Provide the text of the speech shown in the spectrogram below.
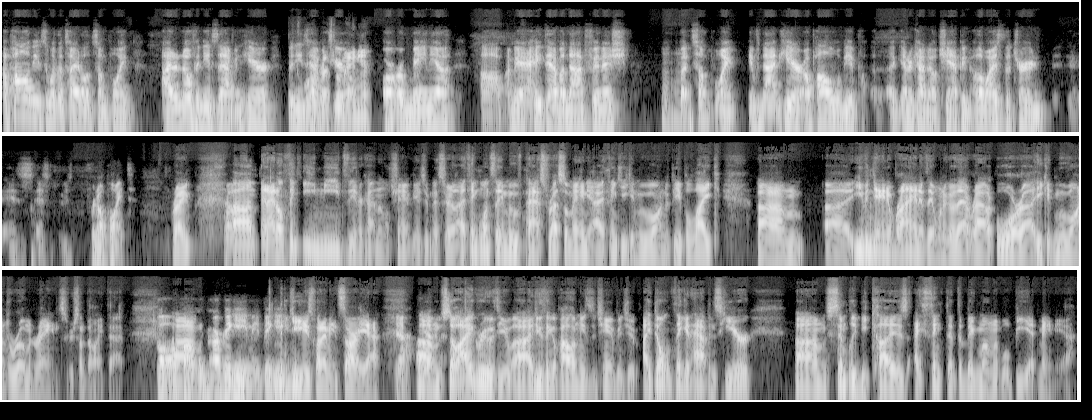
Apollo needs to win the title at some point. I don't know if it needs to happen here, but it needs to Or happen here WrestleMania. or, or Mania. Um, I mean, I hate to have a non-finish, Mhm. but at some point, if not here, Apollo will be a, an intercontinental champion. Otherwise, the turn is, is, is for no point. Right. So, Um, and I don't think E needs the Intercontinental Championship necessarily. I think once they move past WrestleMania, I think he can move on to people like um, uh, even Daniel Bryan if they want to go that route, or uh, he could move on to Roman Reigns or something like that. oh, Apollo, um, or Big E, you mean Big E. Big E is what I mean. Sorry, yeah. Yeah, Um, So I agree with you. Uh, I do think Apollo needs the championship. I don't think it happens here, um, simply because I think that the big moment will be at Mania.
